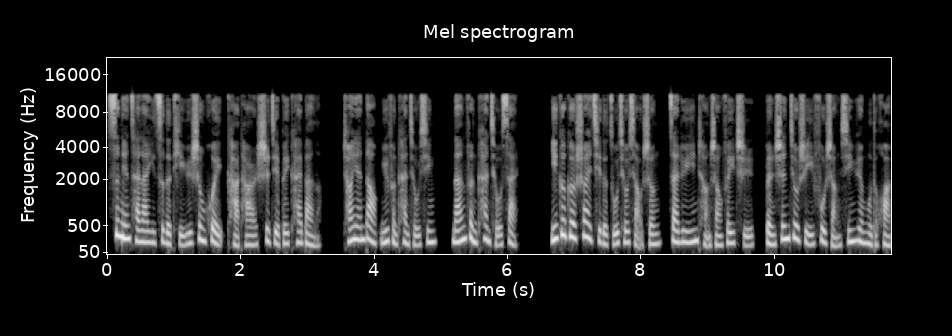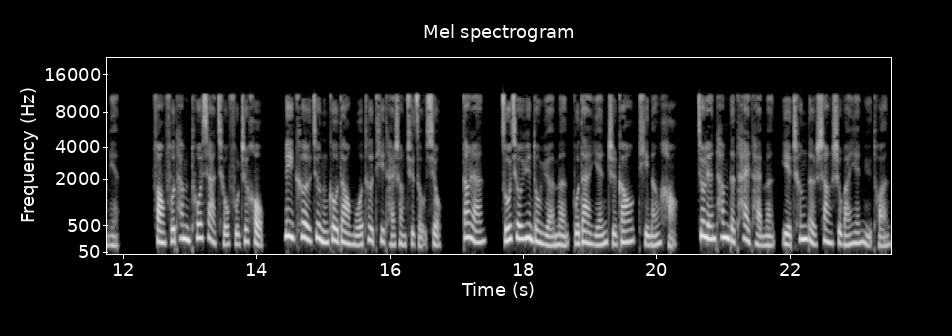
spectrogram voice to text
四年才来一次的体育盛会——卡塔尔世界杯开办了。常言道，女粉看球星，男粉看球赛。一个个帅气的足球小生在绿茵场上飞驰，本身就是一幅赏心悦目的画面，仿佛他们脱下球服之后，立刻就能够到模特 T 台上去走秀。当然，足球运动员们不但颜值高、体能好，就连他们的太太们也称得上是完颜女团，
